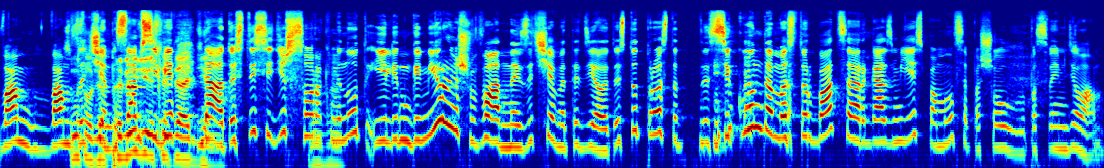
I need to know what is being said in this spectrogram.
вам, вам Смысл зачем? Сам себе. Да, то есть ты сидишь 40 Мгм. минут и лингамируешь в ванной. Зачем это делать? То есть тут просто секунда, мастурбация, оргазм есть, помылся, пошел по своим делам.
